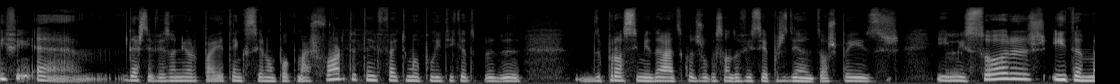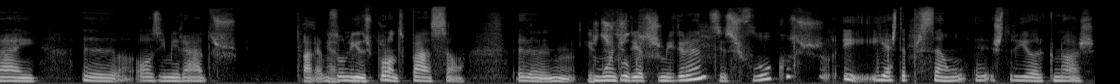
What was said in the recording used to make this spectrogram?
enfim, uh, desta vez a União Europeia tem que ser um pouco mais forte, tem feito uma política de, de, de proximidade com a deslocação do vice-presidente aos países emissores e também uh, aos Emirados Árabes Unidos, por onde passam uh, muitos fluxos. desses migrantes, esses fluxos, e, e esta pressão exterior que nós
